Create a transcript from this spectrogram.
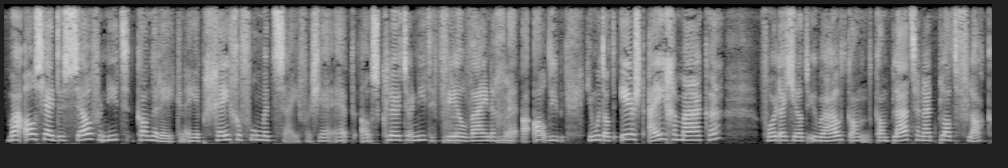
Maar als jij dus zelf niet kan rekenen en je hebt geen gevoel met cijfers, je hebt als kleuter niet veel, weinig, eh, al die, je moet dat eerst eigen maken voordat je dat überhaupt kan, kan plaatsen naar het platte vlak.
